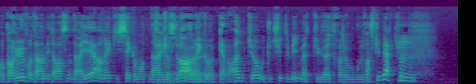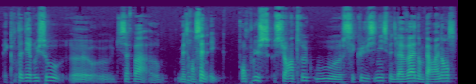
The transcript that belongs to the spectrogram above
Encore mieux quand t'as un metteur en scène derrière, un mec qui sait comment te narrer une histoire, un ouais. mec comme Cameron, tu vois, où tout de suite, bah, tu vas être au goût d'un Spielberg, tu vois. Hmm. Mais quand t'as des Russo euh, qui savent pas euh, mettre en scène, et en plus sur un truc où euh, c'est que du cynisme et de la vanne en permanence,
